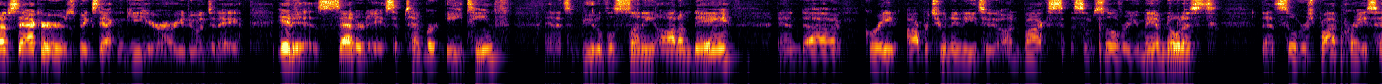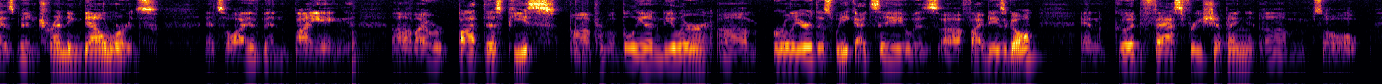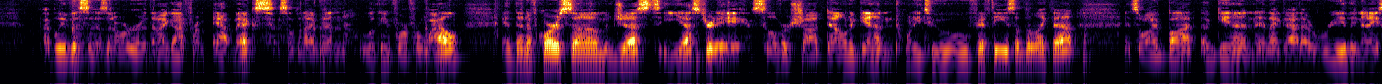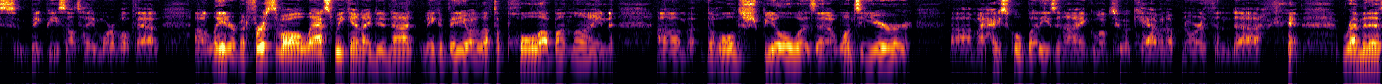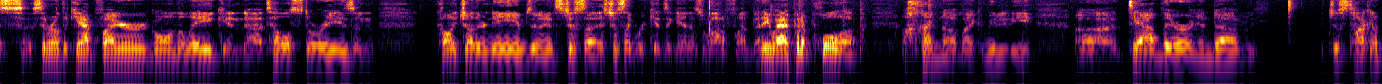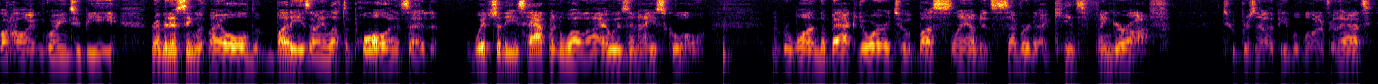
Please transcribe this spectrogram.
What up, stackers? Big Stack McGee here. How are you doing today? It is Saturday, September 18th, and it's a beautiful sunny autumn day, and uh, great opportunity to unbox some silver. You may have noticed that silver spot price has been trending downwards, and so I have been buying. Um, I bought this piece uh, from a bullion dealer um, earlier this week. I'd say it was uh, five days ago, and good, fast, free shipping. Um, so I believe this is an order that I got from APMEX, something I've been looking for for a while. And then, of course, um, just yesterday, silver shot down again, 2250, something like that. And so I bought again, and I got a really nice big piece. I'll tell you more about that uh, later. But first of all, last weekend I did not make a video. I left a poll up online. Um, the whole spiel was uh, once a year uh, my high school buddies and I go up to a cabin up north and uh, reminisce, sit around the campfire, go on the lake, and uh, tell stories and call each other names. And it's just uh, it's just like we're kids again. It's a lot of fun. But anyway, I put a poll up on uh, my community uh, tab there and. Um, just talking about how I'm going to be reminiscing with my old buddies, and I left a poll and it said, "Which of these happened while I was in high school?" Number one, the back door to a bus slammed and severed a kid's finger off. 2% of the people voted for that.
